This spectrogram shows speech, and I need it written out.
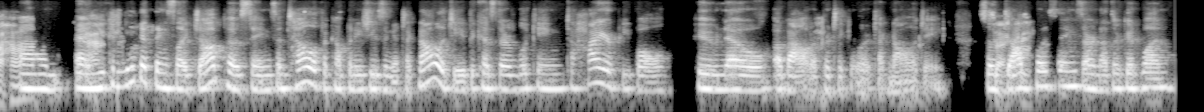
Uh-huh. Um, and you can look at things like job postings and tell if a company's using a technology because they're looking to hire people who know about a particular technology. So job postings are another good one.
